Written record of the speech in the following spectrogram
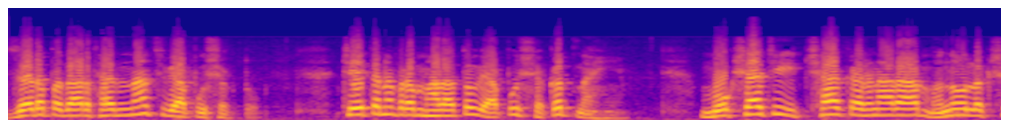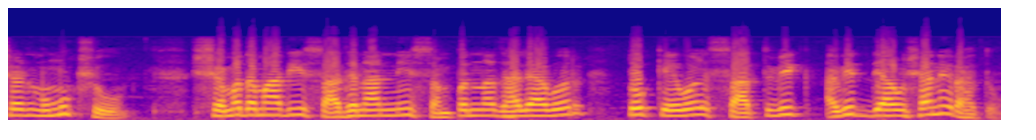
जड पदार्थांनाच व्यापू शकतो. चेतन ब्रह्माला तो व्यापू शकत नाही. मोक्षाची इच्छा करणारा मनोलक्षण मुमुक्षू शमदमादी साधनांनी संपन्न झाल्यावर तो केवळ सात्विक अविद्यांशाने राहतो.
